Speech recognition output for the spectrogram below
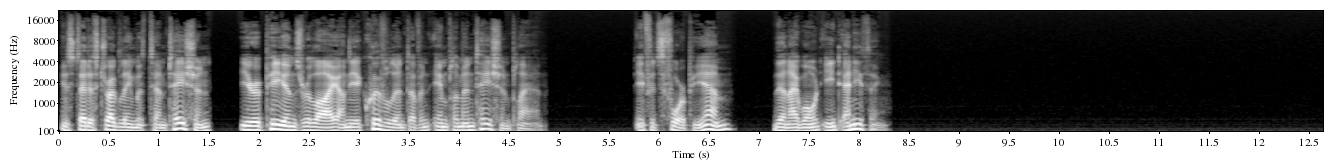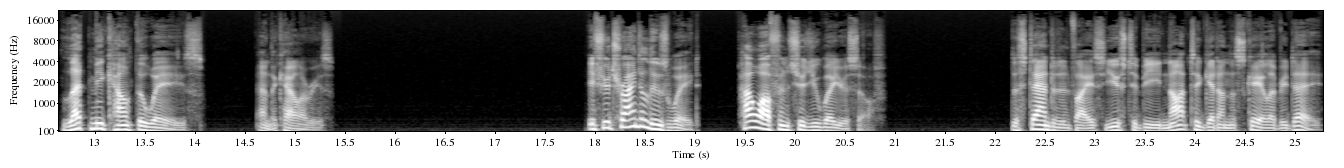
instead of struggling with temptation, Europeans rely on the equivalent of an implementation plan. If it's 4 p.m., then I won't eat anything. Let me count the ways and the calories. If you're trying to lose weight, how often should you weigh yourself? The standard advice used to be not to get on the scale every day,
